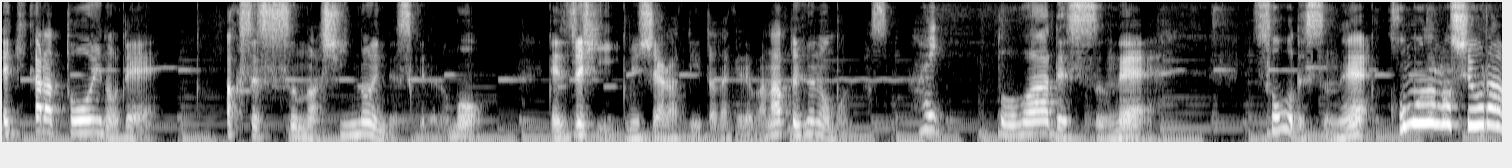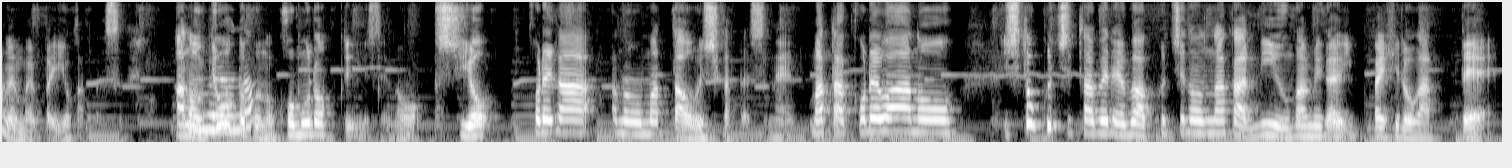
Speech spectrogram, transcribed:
駅から遠いので、アクセスするのはしんどいんですけれども、えぜひ召し上がっていただければなというふうに思います。はい。あとはですね、そうですね、小室の塩ラーメンもやっぱり良かったですね。あの、行徳の小室っていう店の塩。これが、あの、また美味しかったですね。またこれは、あの、一口食べれば口の中に旨味がいっぱい広がって、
